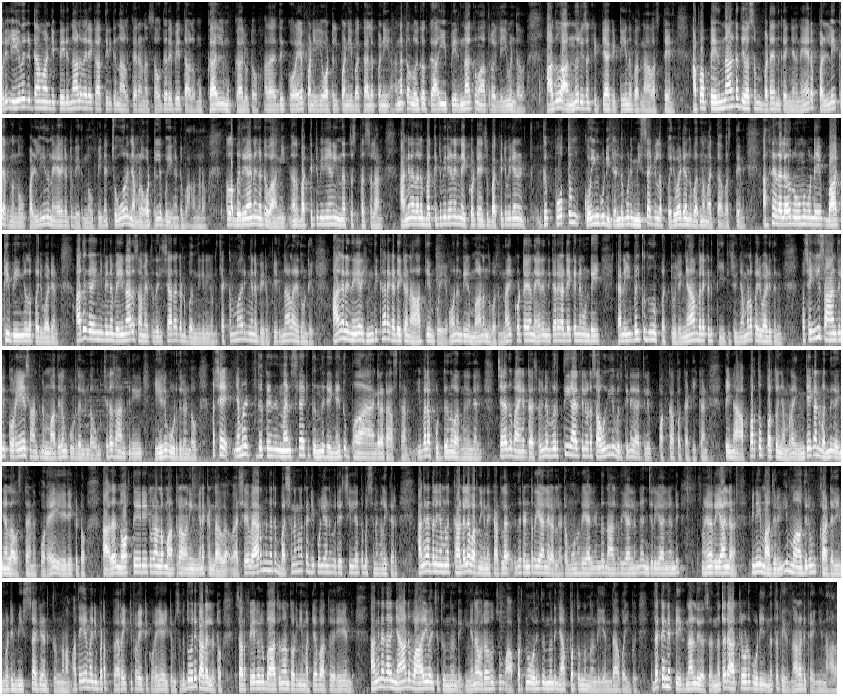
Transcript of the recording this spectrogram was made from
ഒരു ലീവ് കിട്ടാൻ വേണ്ടി പെരുന്നാൾ വരെ കാത്തിരിക്കുന്ന ആൾക്കാരാണ്. സൗദി അറേബ്യത്തെ ആൾ മുക്കാലിൽ മുക്കാൽ കേട്ടോ അതായത് കുറേ പണി ഈ ഹോട്ടൽ പണി ബക്കാലപ്പണി അങ്ങനത്തെ ഉള്ളവർക്കൊക്കെ ഈ പെരുന്നാൾക്ക് മാത്രം ലീവ് ഉണ്ടാവുക. അതും അന്നൊരു ദിവസം കിട്ടിയാൽ കിട്ടി എന്ന് പറഞ്ഞ അവസ്ഥയാണ്. അപ്പോൾ പെരുന്നാളിന്റെ ദിവസം ഇവിടെ നിന്ന് കഴിഞ്ഞാൽ നേരെ പള്ളിക്ക് ഇറങ്ങുന്നു. പള്ളിയിൽ നിന്ന് നേരെ ഇങ്ങോട്ട് വരുന്നു. പിന്നെ ചോറ് നമ്മൾ ഹോട്ടലിൽ പോയി ഇങ്ങോട്ട് വാങ്ങണം. നല്ല ബിരിയാണി ഇങ്ങോട്ട് വാങ്ങി. ബക്കറ്റ് ബിരിയാണി ഇന്നത്തെ സ്പെഷ്യലാണ് അങ്ങനെ ഏതായാലും ബക്കറ്റ് ബിരിയാണി തന്നെ ആയിക്കോട്ടെ വെച്ചാൽ ബക്കറ്റ് ബിരിയാണി എടുത്ത് ഇത് പോത്തും കോയും കൂടി രണ്ടും കൂടി മിസ്സാക്കിയുള്ള പരിപാടിയാന്ന് പറഞ്ഞ മറ്റേ അവസ്ഥയാണ്. അങ്ങനെ ഏതായാലും റൂം കൊണ്ട് ബാട്ടി ബീങ്ങുള്ള പരിപാടിയാണ്. അത് കഴിഞ്ഞ് പിന്നെ വൈകുന്നേരം സമയത്ത് ദിൽഷാദ കണ്ട് ബന്ധിങ്ങനെ ചെക്കന്മാരിങ്ങനെ വരും. പെരുന്നാളായതുകൊണ്ടേ. അങ്ങനെ നേരെ ഹിന്ദിക്കാരെ കടയിലേക്കാണ് ആദ്യം പോയി. ഓൻ എന്തെങ്കിലും വേണമെന്ന് പറഞ്ഞു. എന്നായിക്കോട്ടെ നേരെ ഹിന്ദിക്കാരെ കടയിലേക്ക് തന്നെ കൊണ്ടുപോയി. കാരണം ഇതൊന്നും പറ്റൂല. ഞാൻ വിലക്കെട്ട് തീറ്റിച്ചു. നമ്മളെ പരിപാടി തന്നെ. പക്ഷേ ഈ സാധനത്തിൽ കുറേ സാധനത്തിന് മധുരം കൂടുതലുണ്ടാവും. ചില സാധനത്തിന് എരിവ് കൂടുതലുണ്ടാവും. പക്ഷേ നമ്മൾ ഇതൊക്കെ മനസ്സിലാക്കി തിന്നു കഴിഞ്ഞാൽ ഇത് ഭയങ്കര ടേസ്റ്റാണ് ഇവലെ ഫുഡ് എന്ന് പറഞ്ഞു കഴിഞ്ഞാൽ ചിലത് ഭയങ്കര ടേസ്റ്റ് പിന്നെ വൃത്തി കാര്യത്തിൽ ഇവിടെ സൗദിയിൽ വൃത്തിന്റെ കാര്യത്തിൽ പക്ക പക്ക ടീക്കാണ്. പിന്നെ അപ്പുറത്തും ഇപ്പുറത്തും നമ്മളെ ഇന്ത്യക്കാണ് വന്നു കഴിഞ്ഞാലുള്ള അവസ്ഥയാണ്. കുറേ ഏരിയ കിട്ടും അത് നോർത്ത് ഏരിയകളിലുള്ള മാത്രമാണ് ഇങ്ങനെയൊക്കെ ഉണ്ടാവുക. പക്ഷേ വേറെ ഒന്നും കാര്യം ഭക്ഷണങ്ങളൊക്കെ അടിപൊളിയാണ്. ഒരു രക്ഷയില്ലാത്ത ഭക്ഷണങ്ങളെ കാര്യം അങ്ങനെ അതല്ല നമ്മൾ കടല പറഞ്ഞിരിക്കണേ. കടല ഇത് രണ്ട് റിയാലിന്റെ കടല കേട്ടോ. മൂന്ന് റിയാലിനുണ്ട് നാല് റിയാലിനുണ്ട് അഞ്ച് റിയാലിനുണ്ട്. അങ്ങനെ റിയാലിലാണ് പിന്നെ ഈ മധുരം. ഈ മധുരം കടലയും കൂടി മിസ്സാക്കിയിട്ട് തിന്നണം. അതേമാതിരി ഇവിടെ വെറൈറ്റി വെറൈറ്റി കുറേ ഐറ്റംസ് ഉണ്ട്. ഇത് ഒരു കടല കേട്ടോ. സർഫയിൽ ഒരു ഭാഗത്തു നിന്നാണ് തുടങ്ങി മറ്റേ ഭാഗത്ത് വരെയുണ്ട് അങ്ങനെ എന്തായാലും ഞാൻ വാരി വലിച്ച് തിന്നുന്നുണ്ട്. ഇങ്ങനെ ഓരോ അപ്പുറത്തുനിന്ന് ഓരും തിന്നുന്നുണ്ട്. ഞാൻ അപ്പുറത്തുനിന്ന് തിന്നുന്നുണ്ട്. എന്താ വൈബ് ഇതൊക്കെ തന്നെ പെരുന്നാൾ ദിവസം. ഇന്നത്തെ രാത്രിയോട് കൂടി ഇന്നത്തെ പെരുന്നാളാണ് കഴിഞ്ഞ് നാളെ.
